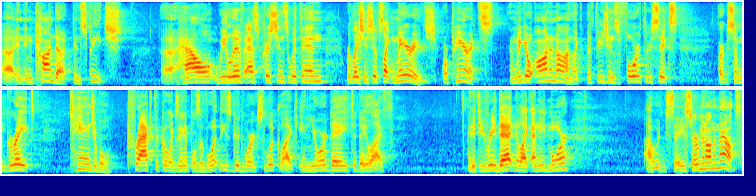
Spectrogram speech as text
uh, in, in, conduct and speech, uh, how we live as Christians within relationships like marriage or parents. And we go on and on. Like Ephesians 4 through 6 are some great, tangible, practical examples of what these good works look like in your day to day life. And if you read that and you're like, I need more, I would say Sermon on the Mount.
